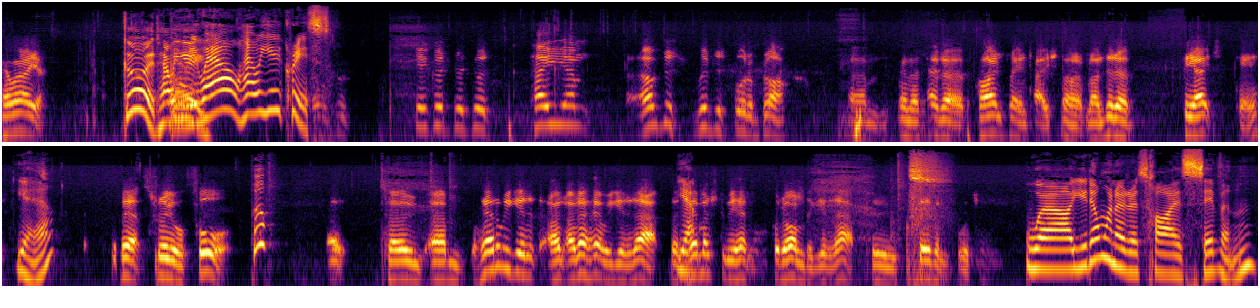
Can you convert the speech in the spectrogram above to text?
How are you? Good. How are Very you? well. How are you, Chris? Yeah, good, good, good. Hey, um, I've just we've just bought a block, um, and I've had a pine plantation on it, and I did a pH test, Yeah. about three or four. Poof. So, um, how do we get it? I, I know how we get it up, but Yeah. how much do we have to put on to get it up to seven? Well, you don't want it as high as seven.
